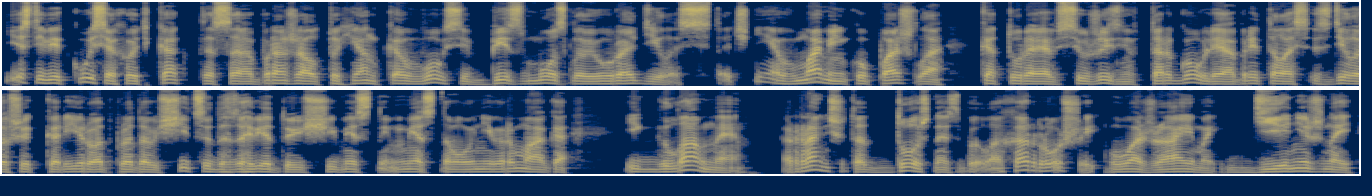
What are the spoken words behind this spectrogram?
Если Викуся хоть как-то соображал, то Янка вовсе безмозглой уродилась. Точнее, в маменьку пошла, которая всю жизнь в торговле обреталась, сделавши карьеру от продавщицы до заведующей местным местного универмага. И главное, раньше-то должность была хорошей, уважаемой, денежной.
